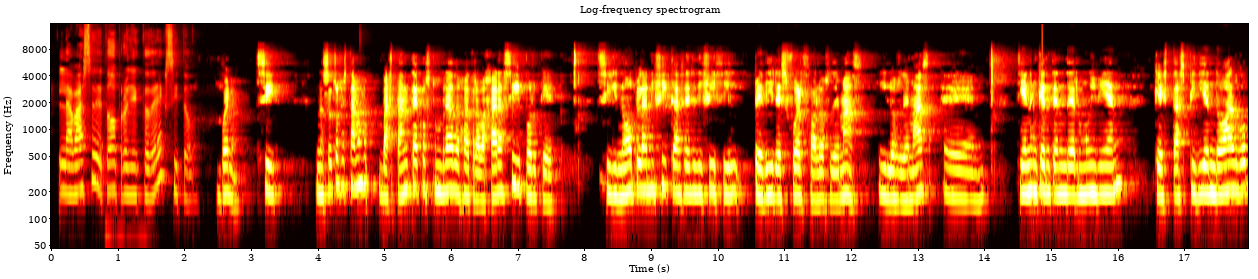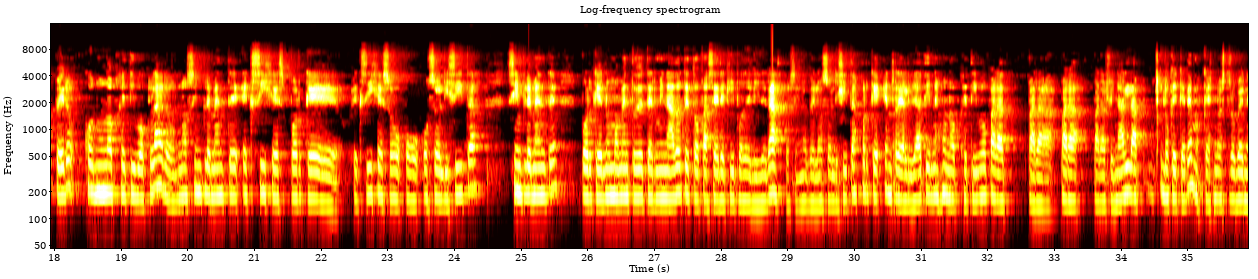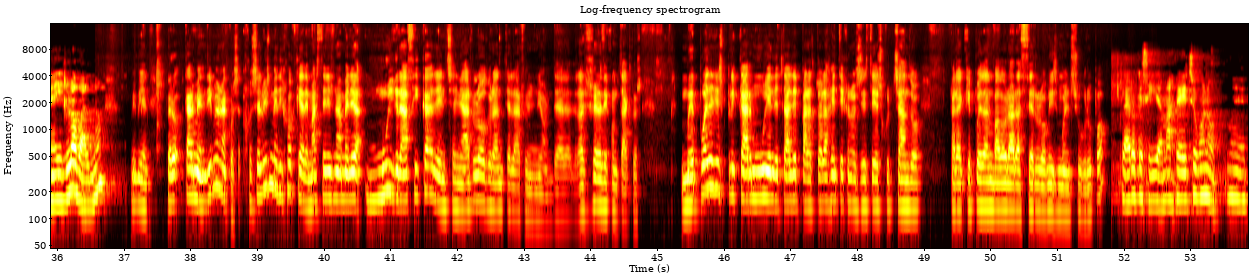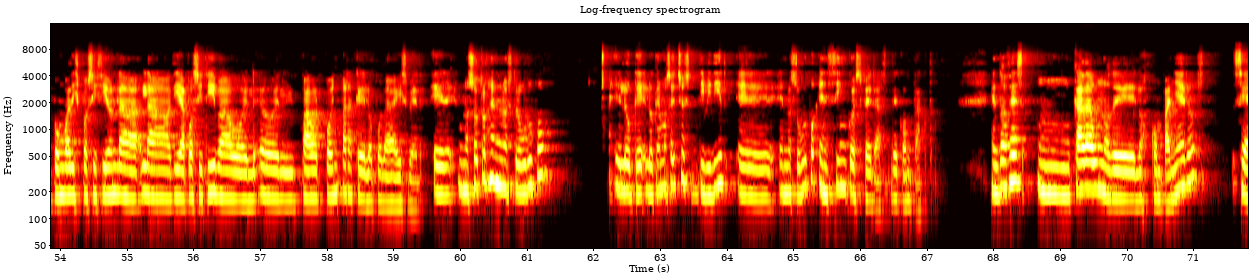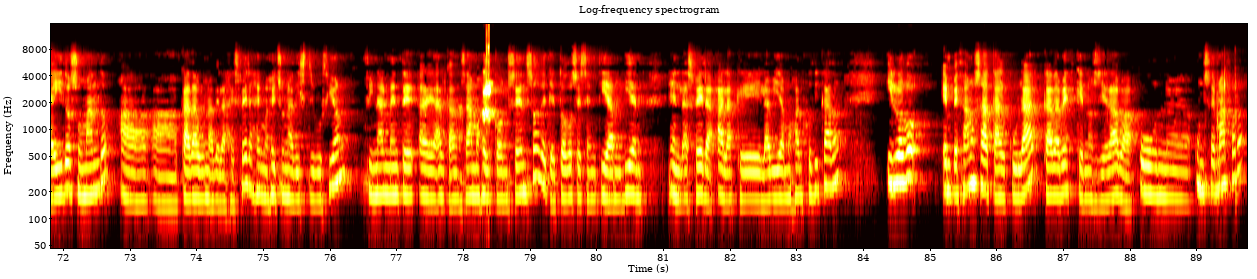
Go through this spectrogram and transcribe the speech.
la base de todo proyecto de éxito. Bueno, sí, nosotros estamos bastante acostumbrados a trabajar así porque si no planificas es difícil pedir esfuerzo a los demás y los demás eh, tienen que entender muy bien que estás pidiendo algo pero con un objetivo claro, no simplemente exiges porque exiges o solicitas, simplemente porque en un momento determinado te toca ser equipo de liderazgo, sino que lo solicitas porque en realidad tienes un objetivo para para, para, para al final lo que queremos, que es nuestro BNI global, ¿no? Muy bien. Pero, Carmen, dime una cosa. José Luis me dijo que además tenéis una manera muy gráfica de enseñarlo durante la reunión, de, la esfera de contactos. ¿Me puedes explicar muy en detalle para toda la gente que nos esté escuchando para que puedan valorar hacer lo mismo en su grupo? Claro que sí. Además, de hecho, bueno, pongo a disposición la, diapositiva o el, PowerPoint para que lo podáis ver. Eh, nosotros en nuestro grupo eh, lo, que, hemos hecho es dividir eh, en nuestro grupo en cinco esferas de contacto. Entonces, mm, cada uno de los compañeros se ha ido sumando a, cada una de las esferas. Hemos hecho una distribución. Finalmente eh, alcanzamos el consenso de que todos se sentían bien en la esfera a la que la habíamos adjudicado. Y luego empezamos a calcular cada vez que nos llegaba un semáforo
